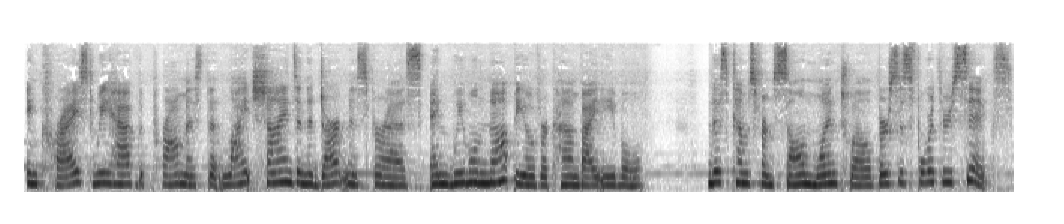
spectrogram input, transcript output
In Christ, we have the promise that light shines in the darkness for us, and we will not be overcome by evil. This comes from Psalm 112, verses 4 through 6.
